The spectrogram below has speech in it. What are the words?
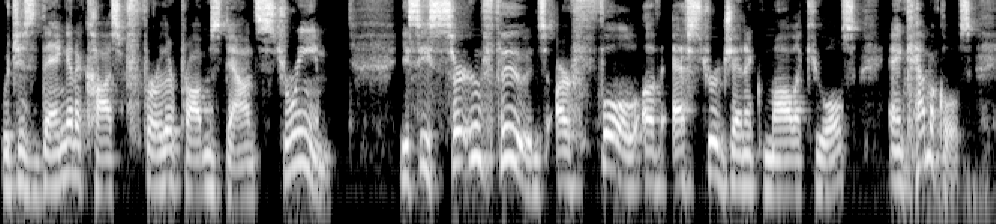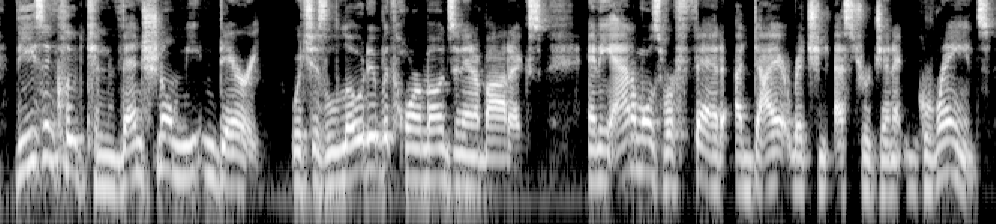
which is then going to cause further problems downstream. You see, certain foods are full of estrogenic molecules and chemicals. These include conventional meat and dairy, which is loaded with hormones and antibiotics, and the animals were fed a diet rich in estrogenic grains.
